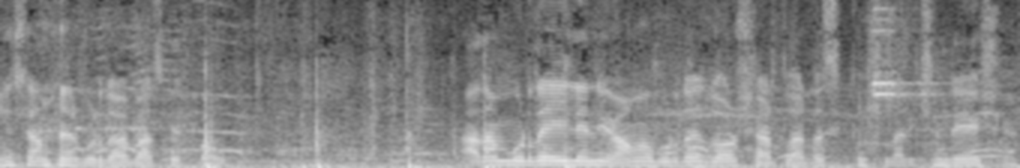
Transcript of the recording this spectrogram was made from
insanlar burada basketbol. Adam burada eğleniyor ama burada zor şartlarda sıkıntılar içinde yaşıyor.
